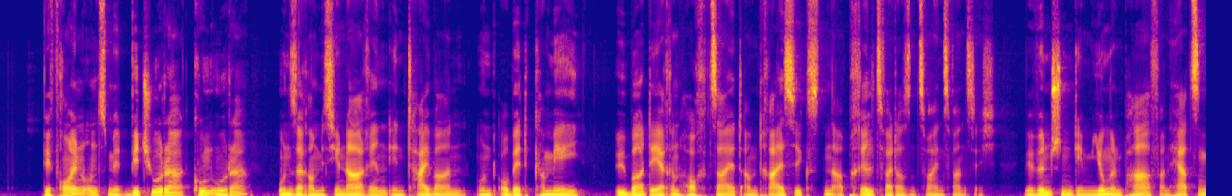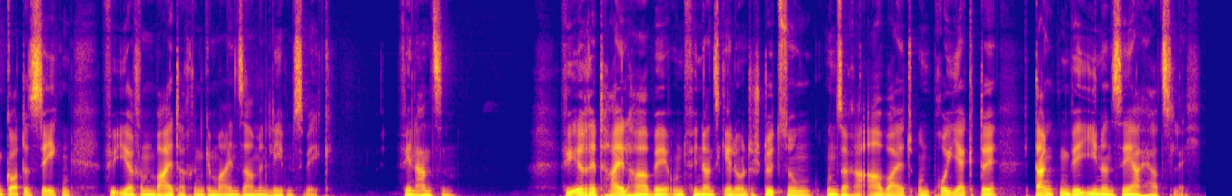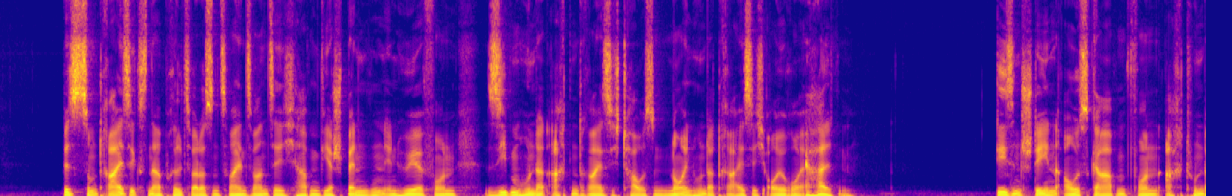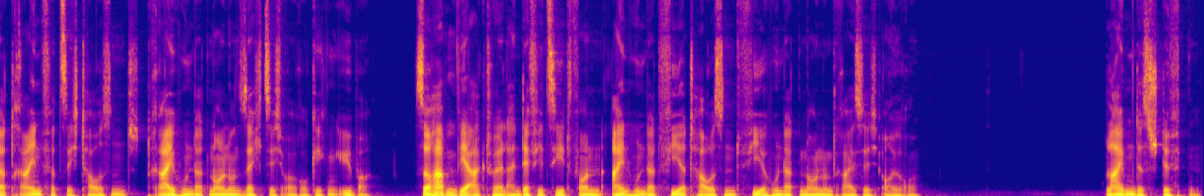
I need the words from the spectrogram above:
Wir freuen uns mit Vichura Kunura unserer Missionarin in Taiwan und Obed Kamei über deren Hochzeit am 30. April 2022. Wir wünschen dem jungen Paar von Herzen Gottes Segen für ihren weiteren gemeinsamen Lebensweg. Finanzen. Für Ihre Teilhabe und finanzielle Unterstützung unserer Arbeit und Projekte danken wir Ihnen sehr herzlich. Bis zum 30. April 2022 haben wir Spenden in Höhe von 738.930 Euro erhalten. Diesen stehen Ausgaben von 843.369 Euro gegenüber. So haben wir aktuell ein Defizit von 104.439 Euro. Bleibendes Stiften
